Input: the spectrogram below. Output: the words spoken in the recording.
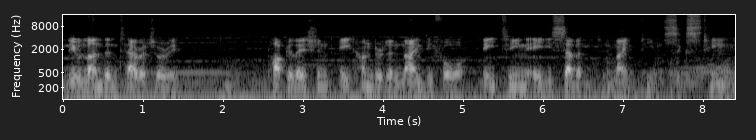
New London Territory. Population 894, 1887 to 1916.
